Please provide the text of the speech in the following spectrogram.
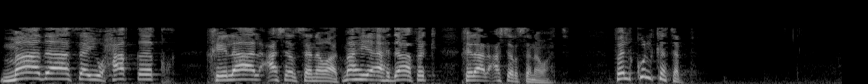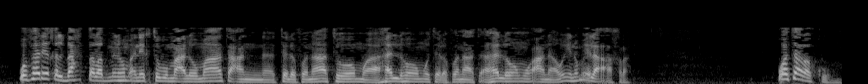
ماذا سيحقق خلال عشر سنوات. ما هي أهدافك خلال عشر سنوات؟ فالكل كتب. وفريق البحث طلب منهم أن يكتبوا معلومات عن تلفوناتهم وأهلهم وتلفونات أهلهم وعناوينهم إلى آخره. وتركوهم.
